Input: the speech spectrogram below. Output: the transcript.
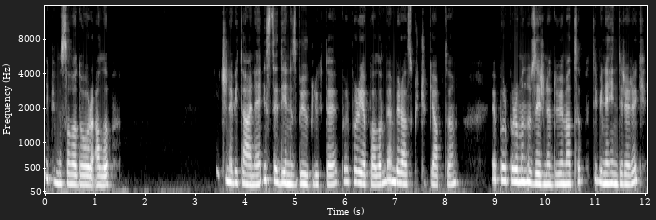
İpimi sola doğru alıp içine bir tane istediğiniz büyüklükte pırpır yapalım. Ben biraz küçük yaptım. Ve pırpırımın üzerine düğüm atıp dibine indirerek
